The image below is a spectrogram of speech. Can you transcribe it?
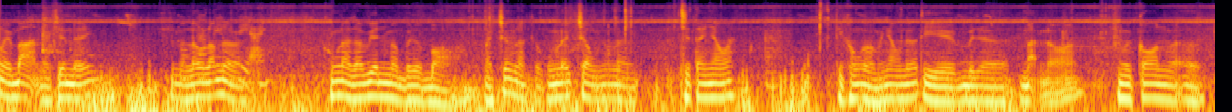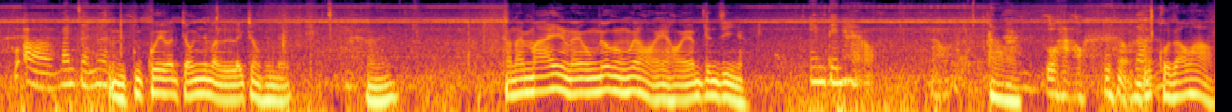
người bạn ở trên đấy nhưng mà lâu lắm rồi. gì anh? Cũng là giáo viên nhưng mà bây giờ bỏ. Mà trước là kiểu cũng lấy chồng xong là chia tay nhau ấy. Thì không ở với nhau nữa thì bây giờ bạn đó nuôi con và ở ở Văn Chấn luôn ừ, cũng quê văn chống nhưng mà lấy chồng bên đấy. Đấy Hôm nay mai hôm nay uống nước không biết hỏi hỏi em tên gì nhỉ? Em tên Hảo. Hảo. À? cô Hảo. Cô giáo Hảo.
